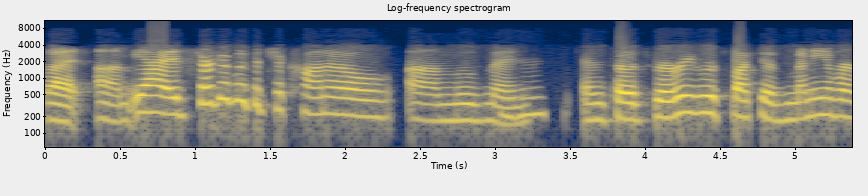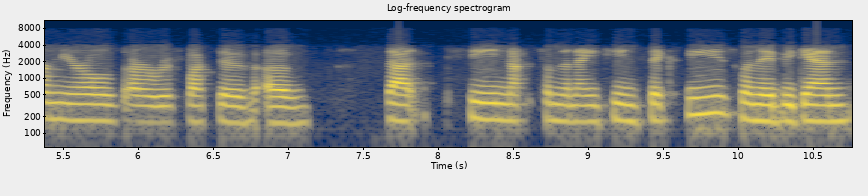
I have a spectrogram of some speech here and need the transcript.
but um, yeah, it started with the Chicano um, movement, mm-hmm. and so it's very reflective. Many of our murals are reflective of that scene from the 1960s when they began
